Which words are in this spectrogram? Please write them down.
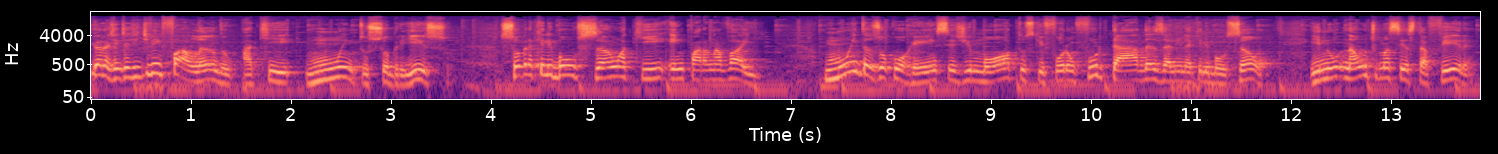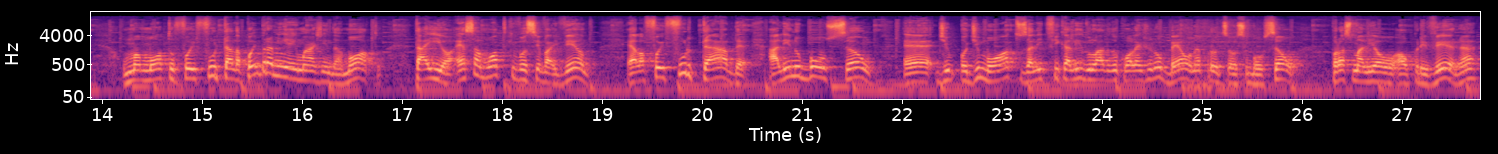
E olha, gente, a gente vem falando aqui muito sobre isso, sobre aquele bolsão aqui em Paranavaí muitas ocorrências de motos que foram furtadas ali naquele bolsão. E no, na última sexta-feira, uma moto foi furtada. Põe para mim a imagem da moto. Tá aí, ó. Essa moto que você vai vendo, ela foi furtada ali no bolsão é, de, de motos, ali que fica ali do lado do Colégio Nobel, né, produção? Esse bolsão próximo ali ao, ao Priver, né?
